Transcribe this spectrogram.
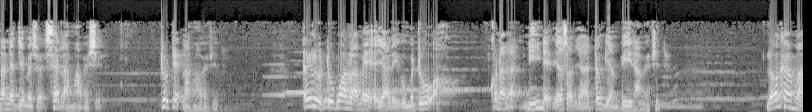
နတ်နဲ့ပြစ်မယ်ဆိုဆက်လာမှာပဲရှိတယ်တိုးတက်လာမှာပဲဖြစ်တယ်အဲ့လိုတိုးပွားလာမဲ့အရာတွေကိုမတိုးအောင်ခုနကနီးနဲ့မြတ်စွာဘုရားတုံ့ပြန်ပေးတာပဲဖြစ်တယ်လောကမှာ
